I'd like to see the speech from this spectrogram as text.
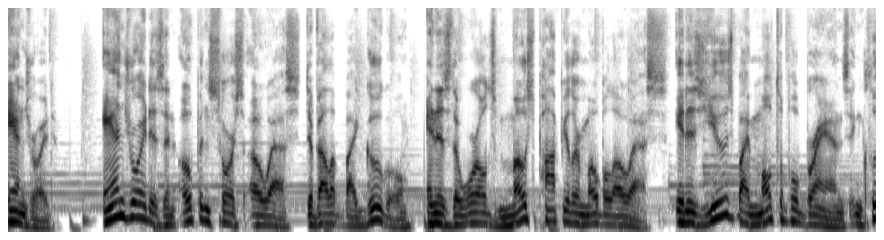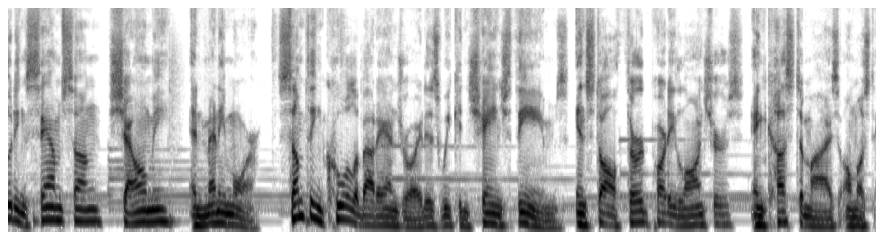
Android. Android is an open-source OS developed by Google and is the world's most popular mobile OS. It is used by multiple brands, including Samsung, Xiaomi, and many more. Something cool about Android is we can change themes, install third-party launchers, and customize almost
